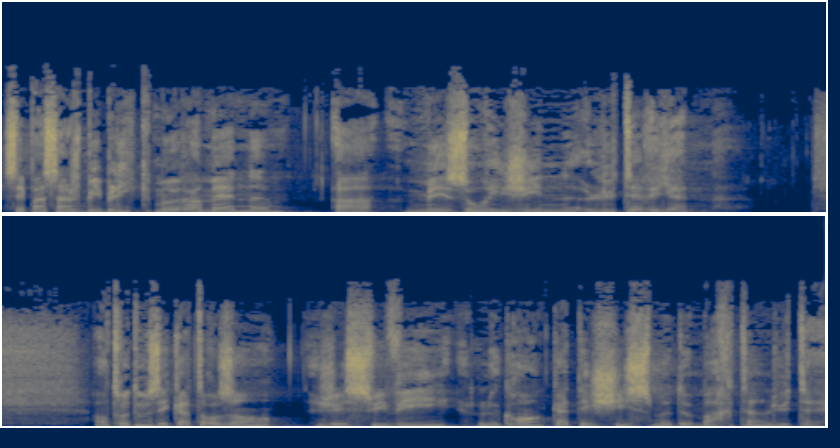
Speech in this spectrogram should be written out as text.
Ces passages bibliques me ramènent à mes origines luthériennes. Entre 12 et 14 ans, j'ai suivi le grand catéchisme de Martin Luther.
